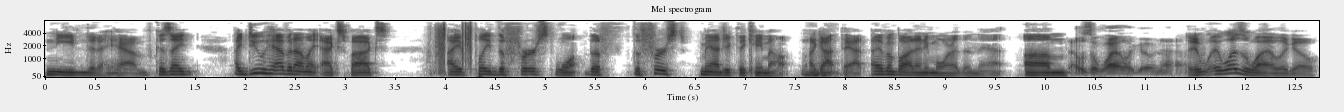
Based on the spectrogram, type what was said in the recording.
need that I have because I I do have it on my Xbox. I played the first one, the the first Magic that came out. I Mhm. got that. I haven't bought any more than that. Um, That was a while ago now. it, it was a while ago,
